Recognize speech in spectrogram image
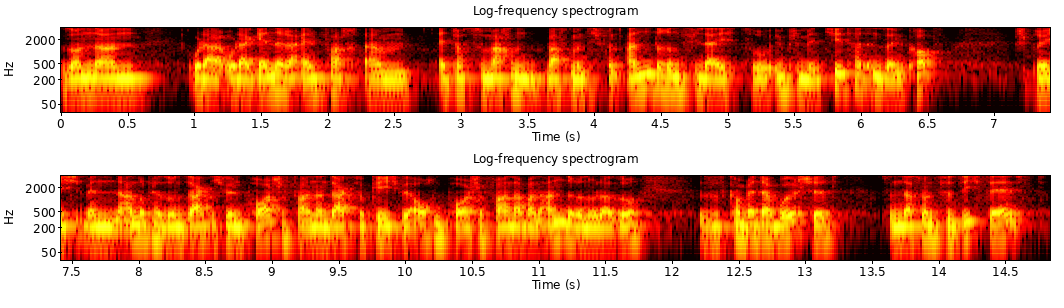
sondern oder, oder generell einfach ähm, etwas zu machen, was man sich von anderen vielleicht so implementiert hat in seinen Kopf. Sprich, wenn eine andere Person sagt, ich will einen Porsche fahren, dann sagst du, okay, ich will auch einen Porsche fahren, aber einen anderen oder so. Das ist kompletter Bullshit, sondern dass man für sich selbst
